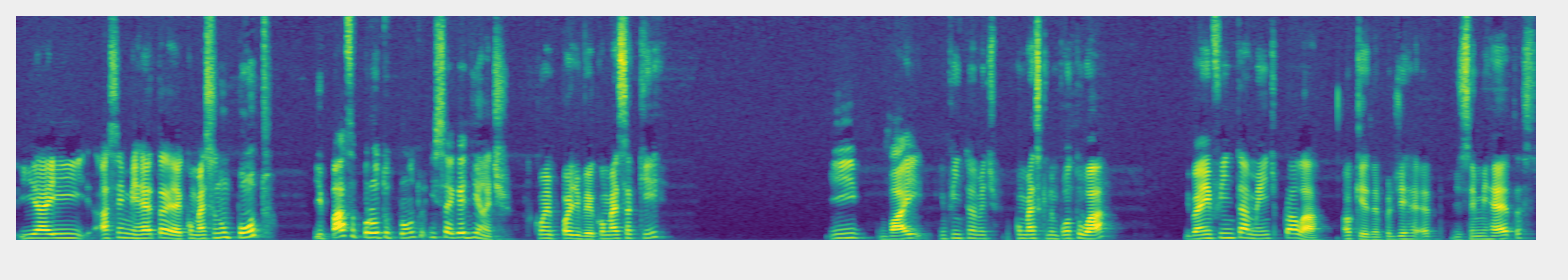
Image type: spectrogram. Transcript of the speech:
E aí a semi-reta é, começa num ponto e passa por outro ponto e segue adiante. Como a gente pode ver, começa aqui e vai infinitamente, começa aqui no ponto A e vai infinitamente para lá. Ok, exemplo de, de semi-retas.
